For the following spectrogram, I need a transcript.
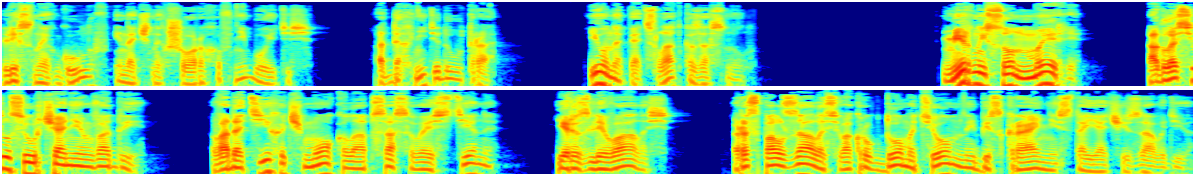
Лесных гулов и ночных шорохов не бойтесь. Отдохните до утра. И он опять сладко заснул. Мирный сон Мэри огласился урчанием воды. Вода тихо чмокала, обсасывая стены, и разливалась, расползалась вокруг дома темной, бескрайней стоячей заводью.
